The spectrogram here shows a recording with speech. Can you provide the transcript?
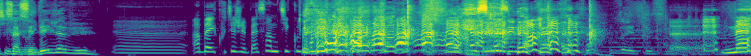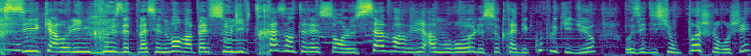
C'est Ça s'est oui. déjà vu. Euh, Ah bah écoutez, je vais passer un petit coup de fil. Excusez-moi. Merci Caroline Cruz d'être passée nous voir. On rappelle ce livre très intéressant, Le savoir-vivre amoureux, le secret des couples qui durent, aux éditions Poche Le Rocher.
